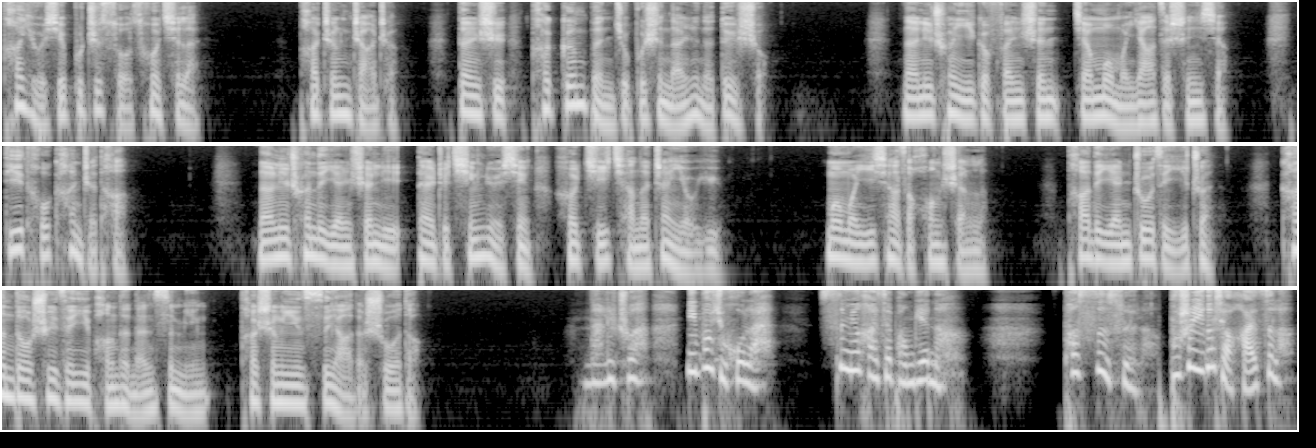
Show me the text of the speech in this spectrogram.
他有些不知所措起来。他挣扎着，但是他根本就不是男人的对手。南离川一个翻身，将默默压在身下，低头看着他。南离川的眼神里带着侵略性和极强的占有欲，默默一下子慌神了，他的眼珠子一转，看到睡在一旁的南思明，他声音嘶哑的说道：“南离川，你不许胡来！思明还在旁边呢，他四岁了，不是一个小孩子了，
